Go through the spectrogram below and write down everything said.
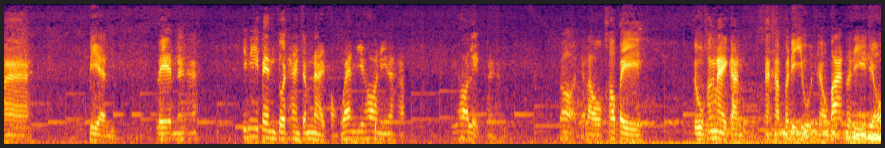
มาเปลี่ยนเลนนะฮะ ที่นี่เป็นตัวแทนจำหน่ายของแว่นยี่ห้อนี้นะครับ ยี่ห้อเหล็กนะครับก็เดี๋ยวเราเข้าไปดูข้างในกันนะครับพอดีอยู่แถวบ้านพอดีเดี๋ยว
